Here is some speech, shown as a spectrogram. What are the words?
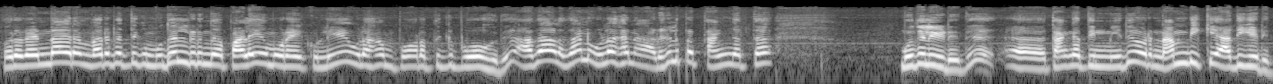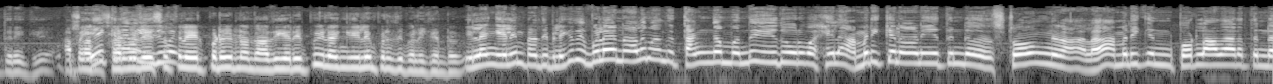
ஒரு ரெண்டாயிரம் வருடத்துக்கு முதல் இருந்த பழைய முறைக்குள்ளேயே உலகம் போகிறதுக்கு போகுது. அதால தான் உலக நாடுகள் இப்போ தங்கத்தை முதலீடுது அஹ், தங்கத்தின் மீது ஒரு நம்பிக்கை அதிகரித்திருக்கு. அப்போ இது சர்வதேசத்தில் ஏற்படுகின்ற அந்த அதிகரிப்பு இலங்கையிலும் பிரதிபலிக்கின்றது. இலங்கையிலும் பிரதிபலிக்குது. இவ்வளவு நாளும் அந்த தங்கம் வந்து ஏதோ ஒரு வகையில் அமெரிக்க நாணயத்தின் ஸ்ட்ராங்னால அமெரிக்கன் பொருளாதாரத்தின்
